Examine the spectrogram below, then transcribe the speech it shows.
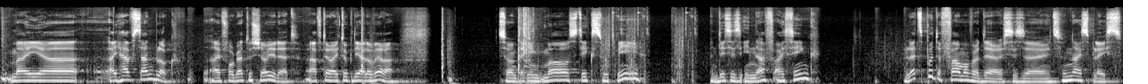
my uh, I have sunblock. I forgot to show you that after I took the aloe vera. So I'm taking more sticks with me. And this is enough, I think. Let's put the farm over there. This is a, it's a nice place.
